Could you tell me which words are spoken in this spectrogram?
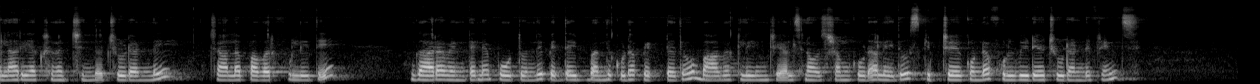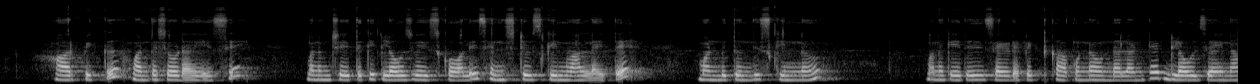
ఎలా రియాక్షన్ వచ్చిందో చూడండి. చాలా పవర్ఫుల్ ఇది. గార వెంటనే పోతుంది పెద్ద ఇబ్బంది కూడా పెట్టదు. బాగా క్లీన్ చేయాల్సిన అవసరం కూడా లేదు. స్కిప్ చేయకుండా ఫుల్ వీడియో చూడండి ఫ్రెండ్స్. హార్పిక్ వంట సోడా వేసి మనం చేతికి గ్లౌజ్ వేసుకోవాలి. సెన్సిటివ్ స్కిన్ వాళ్ళైతే మండుతుంది స్కిన్. మనకి సైడ్ ఎఫెక్ట్ కాకుండా ఉండాలంటే గ్లౌజ్ అయినా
